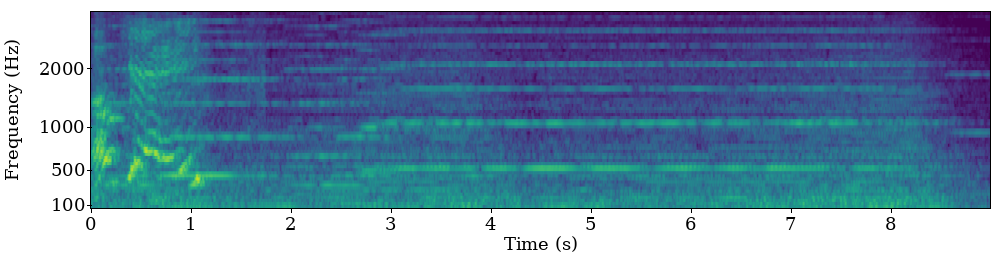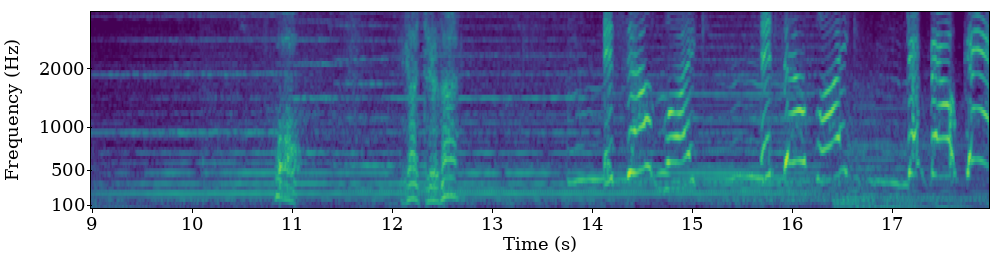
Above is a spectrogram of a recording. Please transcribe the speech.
Okay! Whoa! You guys hear that? It sounds like. It sounds like. The Falcons!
